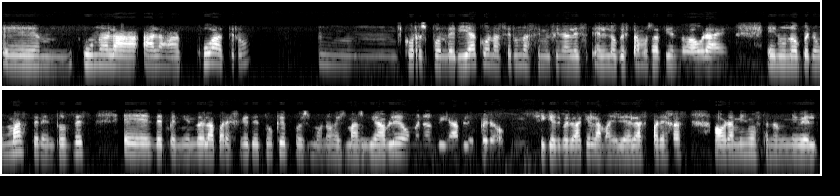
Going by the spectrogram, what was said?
eh, 1 a la, a la 4, mmm, correspondería con hacer unas semifinales en lo que estamos haciendo ahora en, en un Open o un Master. Entonces, eh, dependiendo de la pareja que te toque, pues bueno, es más viable o menos viable, pero sí que es verdad que la mayoría de las parejas ahora mismo están en un nivel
